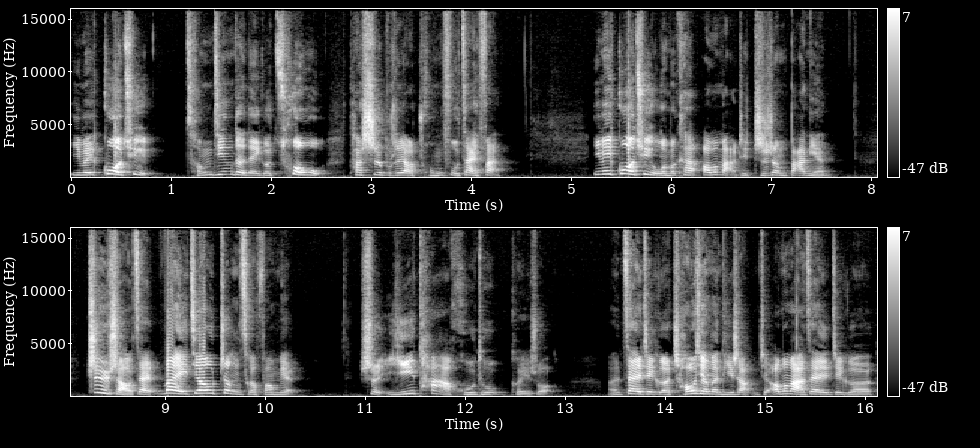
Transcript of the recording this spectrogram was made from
因为过去曾经的那个错误，他是不是要重复再犯？因为过去我们看奥巴马这执政八年，至少在外交政策方面是一塌糊涂，可以说，呃，在这个朝鲜问题上，这奥巴马在这个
